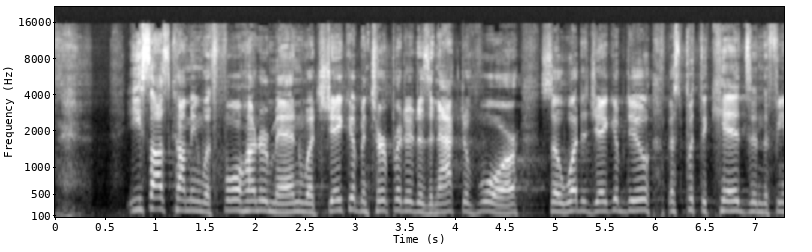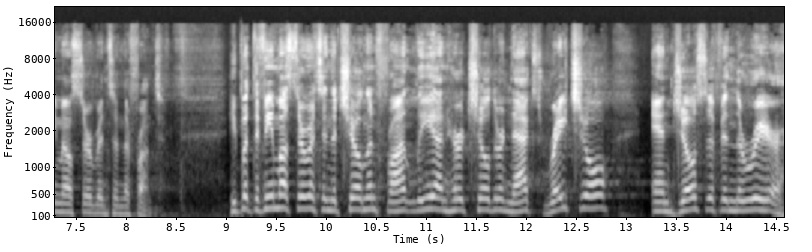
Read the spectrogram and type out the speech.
Esau's coming with 400 men, which Jacob interpreted as an act of war. So, what did Jacob do? Let's put the kids and the female servants in the front. He put the female servants and the children in front, Leah and her children next, Rachel and Joseph in the rear.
